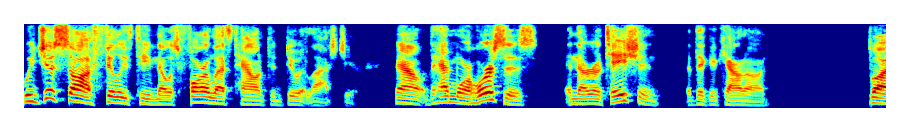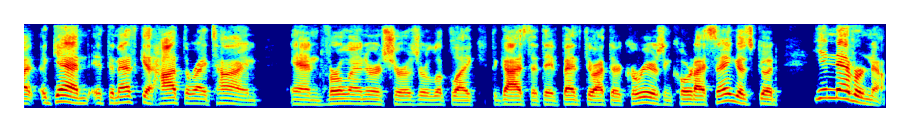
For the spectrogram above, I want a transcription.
We just saw a Phillies team that was far less talented do it last year. Now, they had more horses in their rotation that they could count on. But again, if the Mets get hot at the right time and Verlander and Scherzer look like the guys that they've been throughout their careers and Kodai Senga is good, you never know.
